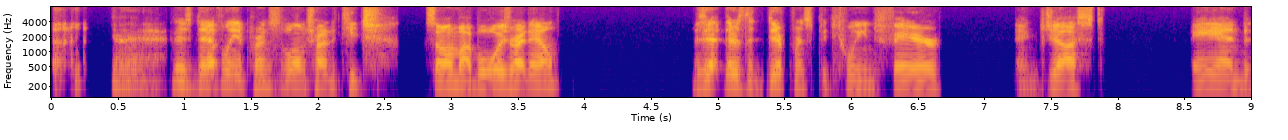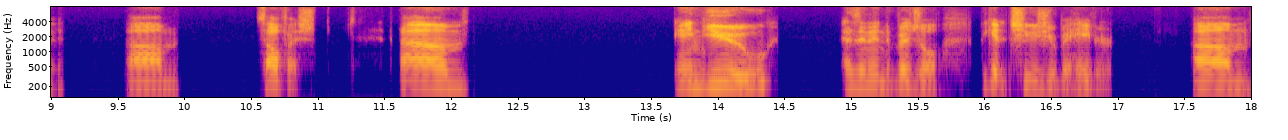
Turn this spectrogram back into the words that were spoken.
there's definitely a principle I'm trying to teach some of my boys right now is that there's a difference between fair and just and um, selfish. Um, and you, as an individual, you get to choose your behavior. Um,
